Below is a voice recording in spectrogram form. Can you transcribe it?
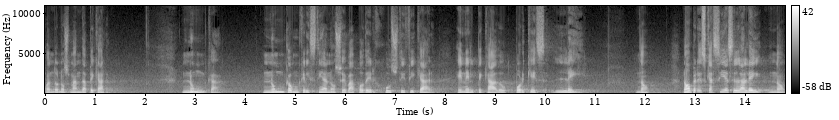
Cuando nos manda pecar. Nunca Nunca un cristiano se va a poder justificar en el pecado porque es ley. No. No, pero es que así es la ley. No.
